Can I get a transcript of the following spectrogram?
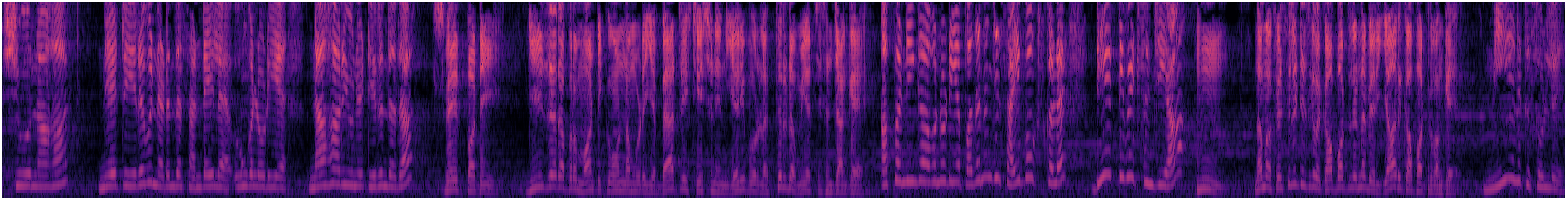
ஷூர் நாகார் நேற்று இரவு நடந்த சண்டையில உங்களுடைய நாகார் யூனிட் இருந்ததா? ஸ்வேத் பாட்டி கீசர் அப்புறம் மாண்டிகோன் நம்முடைய பேட்டரி ஸ்டேஷனின் எரிபொருளை திருட முயற்சி செஞ்சாங்க. அப்ப நீங்க அவனுடைய பதினஞ்சு சைபாக்ஸ்களை டீஆக்டிவேட் செஞ்சியா? ஹம், நம்ம ஃபெசிலிட்டிஸ்களை காப்பாற்றலன்னா வேற யாரு காப்பாற்றுவாங்க? நீ எனக்கு சொல்லு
